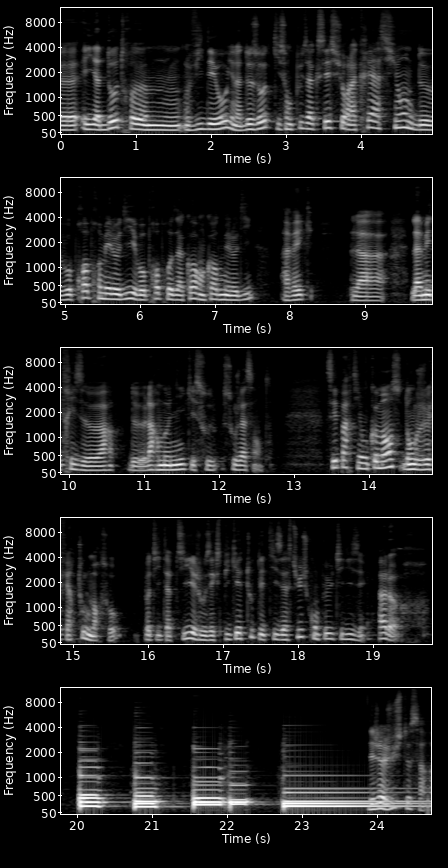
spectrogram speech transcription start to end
Euh, et il y a d'autres hum, vidéos, il y en a deux autres, qui sont plus axées sur la création de vos propres mélodies et vos propres accords en corde mélodie avec la, maîtrise euh, de l'harmonie qui est sous-jacente. C'est parti, on commence. Donc je vais faire tout le morceau, petit à petit, et je vais vous expliquer toutes les petites astuces qu'on peut utiliser. Alors... Déjà juste ça.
